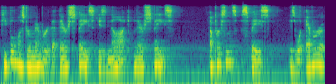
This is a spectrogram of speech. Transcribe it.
people must remember that their space is not their space. A person's space is whatever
